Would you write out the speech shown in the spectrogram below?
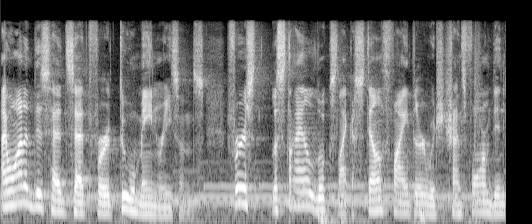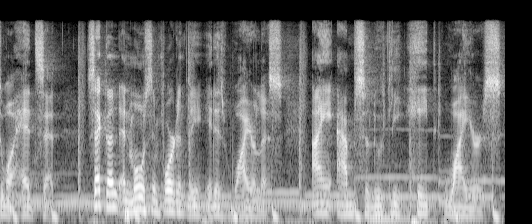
I wanted this headset for two main reasons. First, the style looks like a stealth fighter which transformed into a headset. Second, and most importantly, it is wireless. I absolutely hate wires.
